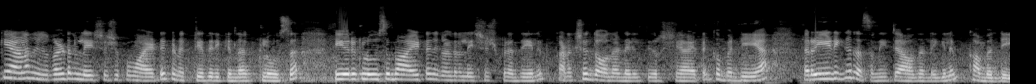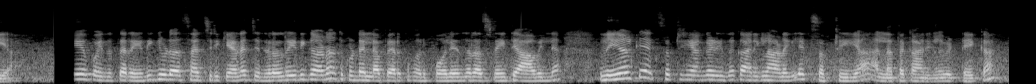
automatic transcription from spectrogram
ഇതൊക്കെയാണ് നിങ്ങളുടെ റിലേഷൻഷിപ്പുമായിട്ട് കണക്ട് ചെയ്തിരിക്കുന്ന ക്ലൂസ് ഈ ഒരു ക്ലൂസുമായിട്ട് നിങ്ങളുടെ റിലേഷൻഷിപ്പിന് എന്തെങ്കിലും കണക്ഷൻ തോന്നുന്നുണ്ടെങ്കിൽ തീർച്ചയായിട്ടും കമന്റ് ചെയ്യുക. റീഡിംഗ് റെസണേറ്റ് ആവുന്നുണ്ടെങ്കിലും കമന്റ് ചെയ്യുക. അപ്പോൾ ഇന്നത്തെ റീഡിംഗ് ഇവിടെ അവസാനിച്ചിരിക്കുകയാണ്. ജനറൽ റീഡിംഗ് ആണ്. അതുകൊണ്ട് എല്ലാ പേർക്കും ഒരുപോലെ ഒന്നും റെസനേറ്റ് ആവില്ല. നിങ്ങൾക്ക് അക്സെപ്റ്റ് ചെയ്യാൻ കഴിയുന്ന കാര്യങ്ങളാണെങ്കിൽ അക്സെപ്റ്റ് ചെയ്യുക. അല്ലാത്ത കാര്യങ്ങൾ വിട്ടേക്കുക.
